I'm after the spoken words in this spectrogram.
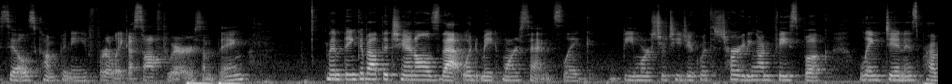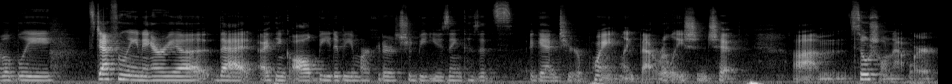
sales company for like a software or something, then think about the channels that would make more sense. Like be more strategic with targeting on Facebook. LinkedIn is probably it's definitely an area that I think all B2B marketers should be using because it's again to your point, like that relationship um, social network.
